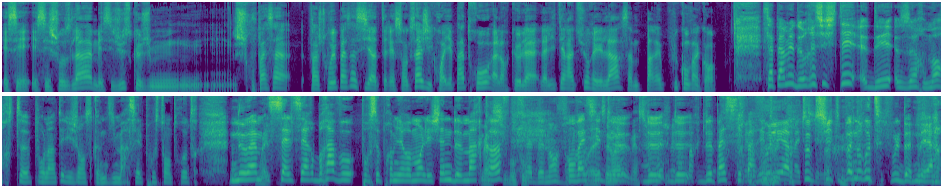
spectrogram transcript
et ces et ces choses-là, mais c'est juste que je je trouve pas ça. Enfin, je trouvais pas ça si intéressant que ça. J'y croyais pas trop, alors que la, la littérature et l'art, ça me paraît plus convaincant. Ça permet de ressusciter des heures mortes pour l'intelligence, comme dit Marcel Proust entre autres. Noam Oui. Seltzer, bravo pour ce premier roman, Les chaînes de Markov. Merci beaucoup. Ça donne envie. On va essayer de, de, de, de pas se séparer tout de suite. Bonne route, je vous le donne Léa.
